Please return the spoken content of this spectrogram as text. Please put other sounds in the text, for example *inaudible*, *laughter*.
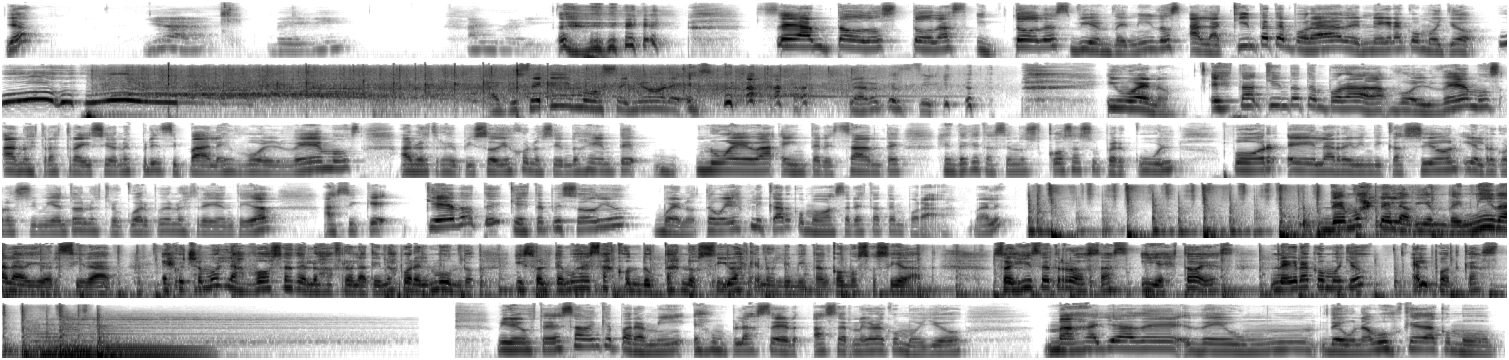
¿Ya? Yeah, baby. I'm ready. *laughs* Sean todos, todas y todas bienvenidos a la quinta temporada de Negra como yo. Aquí seguimos, señores. *laughs* claro que sí. Y bueno, esta quinta temporada volvemos a nuestras tradiciones principales, volvemos a nuestros episodios conociendo gente nueva e interesante, gente que está haciendo cosas súper cool por eh, la reivindicación y el reconocimiento de nuestro cuerpo y de nuestra identidad. Así que quédate que este episodio, bueno, te voy a explicar cómo va a ser esta temporada, ¿vale? Démosle la bienvenida a la diversidad. Escuchemos las voces de los afrolatinos por el mundo y soltemos esas conductas nocivas que nos limitan como sociedad. Soy Gisette Rosas y esto es Negra como yo, el podcast. Miren, ustedes saben que para mí es un placer hacer Negra como yo, más allá de, de, un, de una búsqueda como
